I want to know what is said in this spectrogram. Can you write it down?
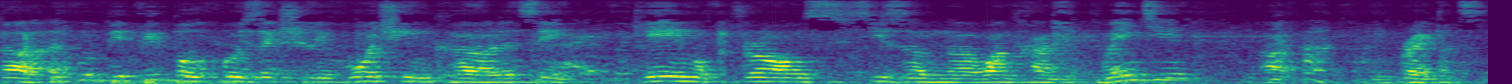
uh, that would be people who is actually watching, uh, let's say, Game of Thrones season uh, 120, uh, in brackets.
